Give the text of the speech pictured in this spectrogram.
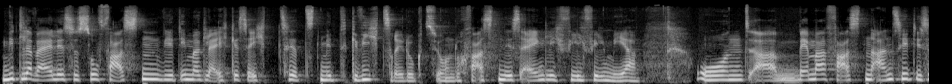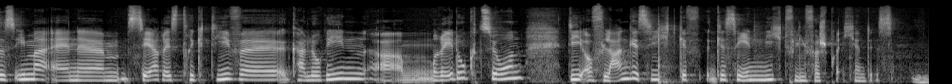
Mittlerweile ist es so, Fasten wird immer gleichgesetzt mit Gewichtsreduktion. Doch Fasten ist eigentlich viel, viel mehr. Und ähm, wenn man Fasten ansieht, ist es immer eine sehr restriktive Kalorienreduktion, ähm, die auf lange Sicht ge gesehen nicht vielversprechend ist. Mhm.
